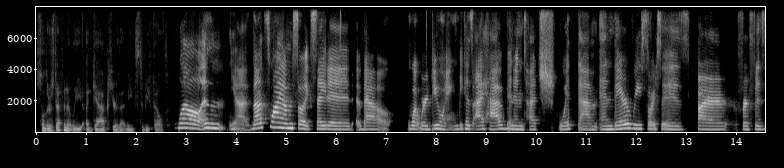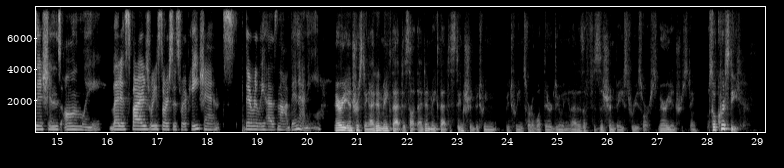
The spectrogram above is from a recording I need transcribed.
So there's definitely a gap here that needs to be filled. Well, and yeah, that's why I'm so excited about what we're doing because I have been in touch with them and their resources are for physicians only. But as far as resources for patients, there really has not been any. Very interesting. I didn't make that dis- I didn't make that distinction between between sort of what they're doing. That is a physician-based resource. Very interesting. So, Christie,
